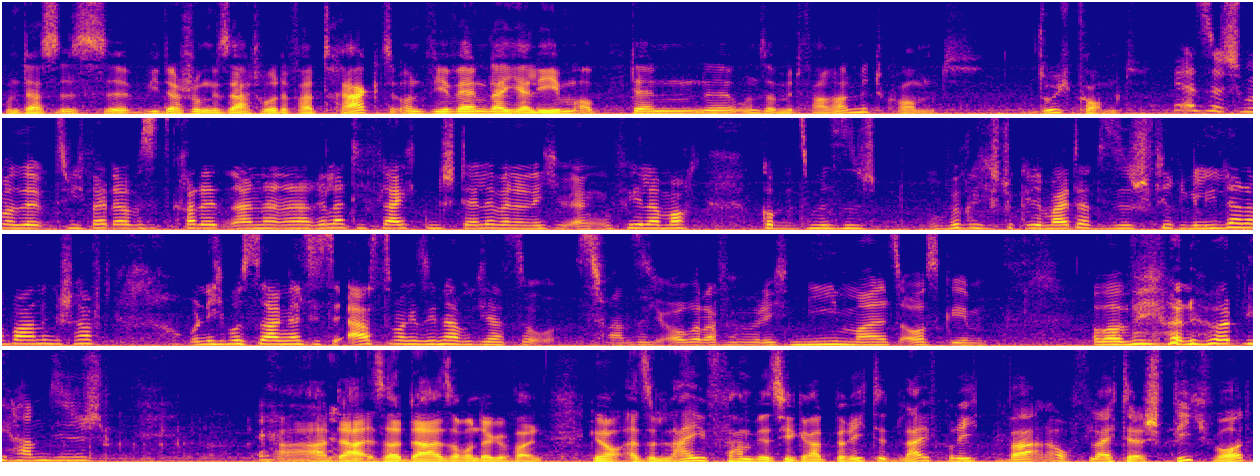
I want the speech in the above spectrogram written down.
Und das ist, äh, wie da schon gesagt wurde, vertrackt. Und wir werden gleich erleben, ob denn äh, unser Mitfahrer mitkommt durchkommt. Ja, es ist schon mal sehr, ziemlich weit, aber es ist gerade an einer relativ leichten Stelle, wenn er nicht irgendeinen Fehler macht, kommt er zumindest wirklich ein Stückchen weiter, hat diese schwierige lila Bahn geschafft. Und ich muss sagen, als ich das erste Mal gesehen habe, ich gedacht, so 20 Euro dafür würde ich niemals ausgeben. Aber wie man hört, wie haben diese Ah, da ist er, da ist er runtergefallen. Genau, also live haben wir es hier gerade berichtet. Live-Bericht war auch vielleicht das Stichwort.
